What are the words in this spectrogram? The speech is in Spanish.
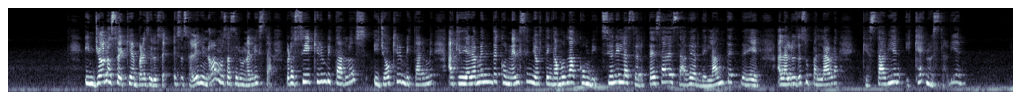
Y yo no soy quien para decirle usted, eso está bien y no vamos a hacer una lista, pero sí quiero invitarlos y yo quiero invitarme a que diariamente con el Señor tengamos la convicción y la certeza de saber delante de Él, a la luz de su palabra, que está bien y que no está bien.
